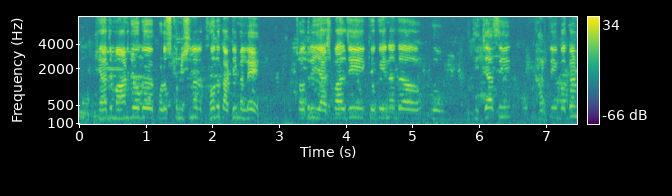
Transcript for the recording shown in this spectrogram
ਕਿ ਅੱਜ ਮਾਨਯੋਗ ਪੁਲਿਸ ਕਮਿਸ਼ਨਰ ਖੁਦ ਕਾਟੀ ਮੱਲੇ ਚੌਧਰੀ ਯਸ਼ਪਾਲ ਜੀ, ਕਿਉਂਕਿ ਇਹਨਾਂ ਦਾ ਉਹ ਨਤੀਜਾ ਸੀ ਹਰਤੀ ਬੱਗਨ,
